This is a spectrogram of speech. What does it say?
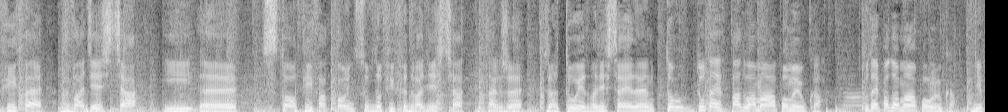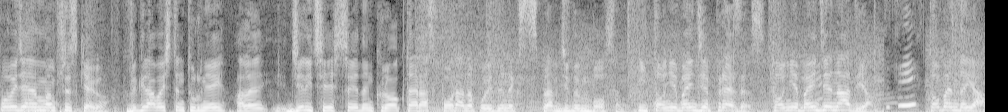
FIFA 20 i e, 100 FIFA końców do FIFA 20. Także żartuję, 21. To tutaj wpadła mała pomyłka. Tutaj padła mała pomyłka. Nie powiedziałem wam wszystkiego. Wygrałeś ten turniej, ale dzielić się jeszcze jeden krok. Teraz pora na pojedynek z prawdziwym bossem. I to nie będzie prezes. To nie będzie Nadia. To będę ja.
